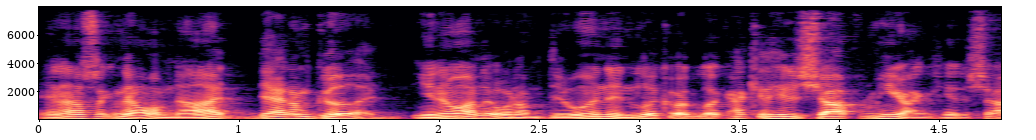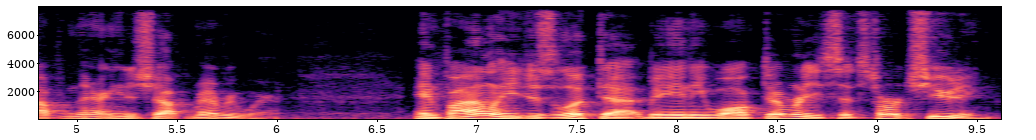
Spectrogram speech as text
And I was like, no, I'm not. Dad, I'm good. You know, I know what I'm doing. And look, look, I can hit a shot from here. I can hit a shot from there. I can hit a shot from everywhere. And finally, he just looked at me and he walked over and he said, start shooting.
